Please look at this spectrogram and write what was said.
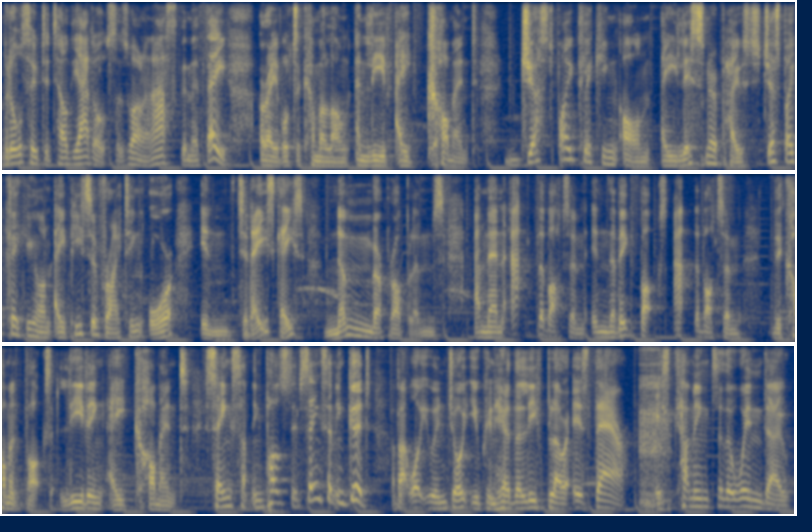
but also to tell the adults as well and ask them if they are able to come along and leave a comment just by clicking on a listener post, just by clicking on a piece of writing, or in today's case, number problems. And then at the bottom, in the big box at the bottom, the comment box, leaving a comment, saying something positive, saying something good about what you enjoy. You can hear the leaf blower. It's there, it's coming to the window.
